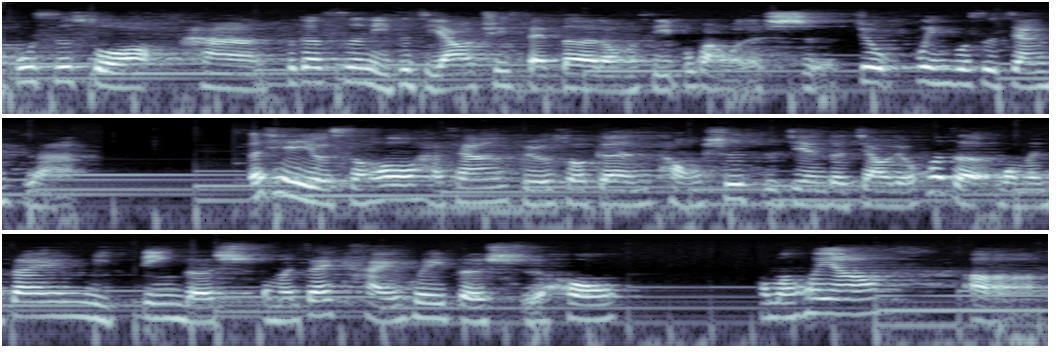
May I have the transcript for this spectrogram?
不是说哈，这个是你自己要去 set 的东西，不关我的事，就并不是这样子啊。而且有时候好像，比如说跟同事之间的交流，或者我们在 meeting 的时，我们在开会的时候，我们会要啊，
